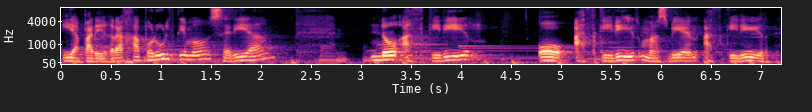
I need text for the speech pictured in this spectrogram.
Y aparigraja, por último, sería no adquirir o adquirir, más bien adquirir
